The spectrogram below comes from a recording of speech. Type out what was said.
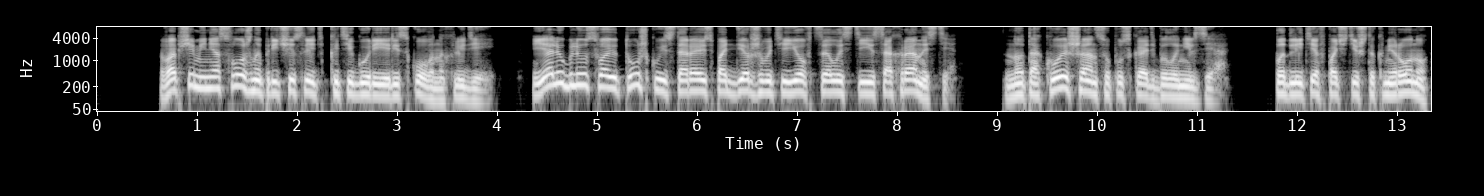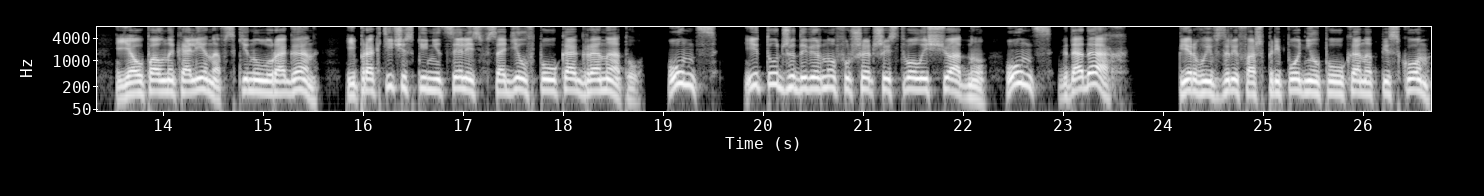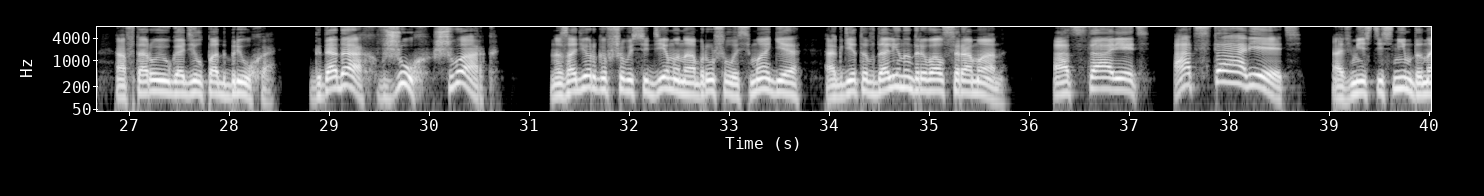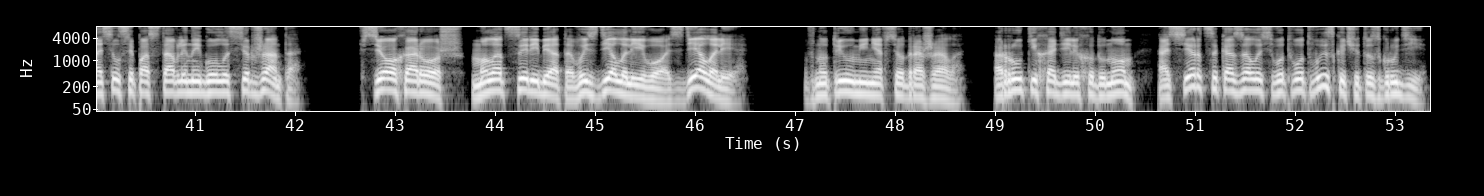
Вообще меня сложно причислить к категории рискованных людей. Я люблю свою тушку и стараюсь поддерживать ее в целости и сохранности. Но такой шанс упускать было нельзя. Подлетев почти что к Мирону, я упал на колено, вскинул ураган и практически не целясь всадил в паука гранату. Умц! И тут же, довернув ушедший ствол еще одну. Умц! К дадах! Первый взрыв аж приподнял паука над песком, а второй угодил под брюхо. К дадах! Вжух! Шварк! На задергавшегося демона обрушилась магия, а где-то вдали надрывался Роман. «Отставить! Отставить!» А вместе с ним доносился поставленный голос сержанта. «Все хорош! Молодцы, ребята! Вы сделали его! Сделали!» Внутри у меня все дрожало. Руки ходили ходуном, а сердце, казалось, вот-вот выскочит из груди.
